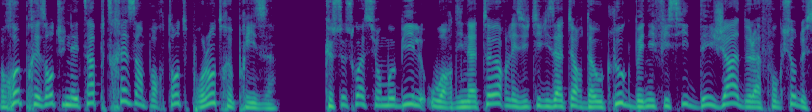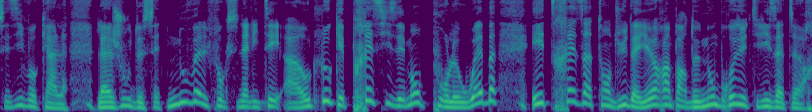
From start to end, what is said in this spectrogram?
représente une étape très importante pour l'entreprise. Que ce soit sur mobile ou ordinateur, les utilisateurs d'Outlook bénéficient déjà de la fonction de saisie vocale. L'ajout de cette nouvelle fonctionnalité à Outlook est précisément pour le web et très attendu d'ailleurs hein, par de nombreux utilisateurs.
